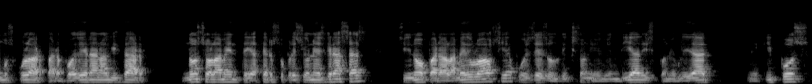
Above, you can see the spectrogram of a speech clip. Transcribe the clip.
muscular para poder analizar no solamente hacer supresiones grasas, sino para la médula ósea, pues es el Dixon. Y hoy en día disponibilidad en equipos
